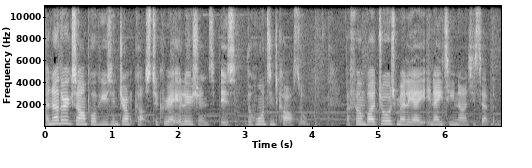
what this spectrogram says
Another example of using jump cuts to create illusions is The Haunted Castle, a film by George Méliès in 1897.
